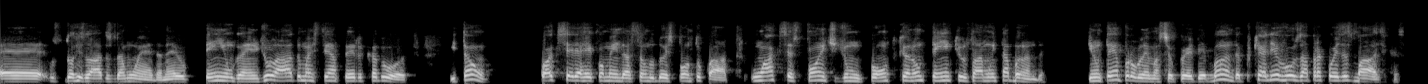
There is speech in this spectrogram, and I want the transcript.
é, os dois lados da moeda, né? Eu tenho um ganho de um lado, mas tenho a perca do outro. Então, qual que seria a recomendação do 2.4? Um access point de um ponto que eu não tenha que usar muita banda. Que não tenha problema se eu perder banda, porque ali eu vou usar para coisas básicas.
